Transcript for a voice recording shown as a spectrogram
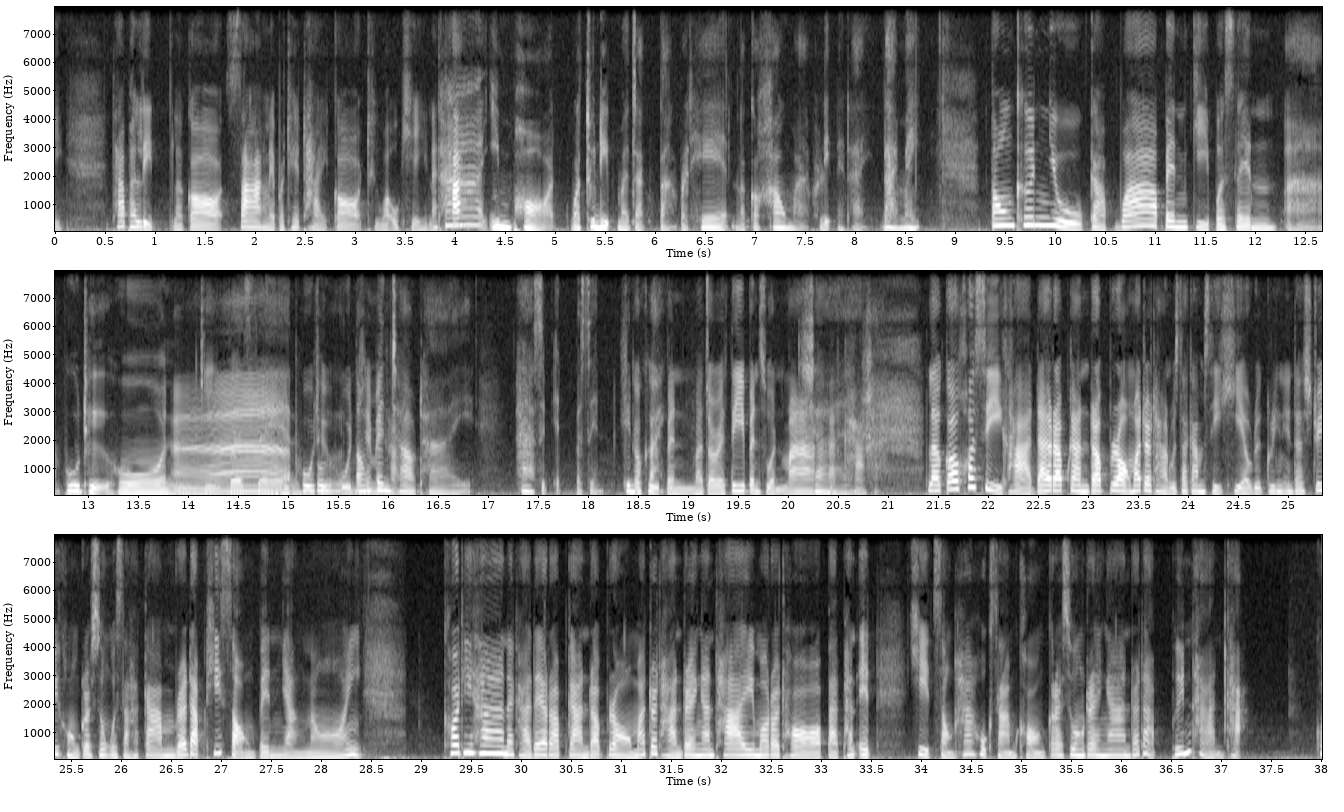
ถ้าผลิตแล้วก็สร้างในประเทศไทยก็ถือว่าโอเคนะคะ ถ้า Import วัตถุดิบมาจากต่างประเทศแล้วก็เข้ามาผลิตในไทยได้ไหมต้องขึ้นอยู่กับว่าเป็นกี่เปอร์เซ็นต์ผู้ถือหุ้นกี่เปอร์เซ็นต์ผู้ถือหุ้นต้องเป็นชาวไทย 51%ขึ้นก็คือเป็น majority เป็นส่วนมากนะคะแล้วก็ข้อ 4 ค่ะ ได้รับการรับรองมาตรฐานอุตสาหกรรมสีเขียว หรือ Green Industry ของกระทรวงอุตสาหกรรม ระดับที่ 2 เป็นอย่างน้อยข้อที่ 5 นะคะ ได้รับการรับรองมาตรฐานแรงงานไทย มรท 8001ขีด2563 ของกระทรวงแรงงานระดับพื้นฐานค่ะ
